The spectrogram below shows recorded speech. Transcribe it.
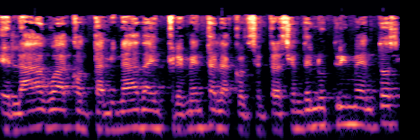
el agua contaminada incrementa la concentración de nutrimentos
